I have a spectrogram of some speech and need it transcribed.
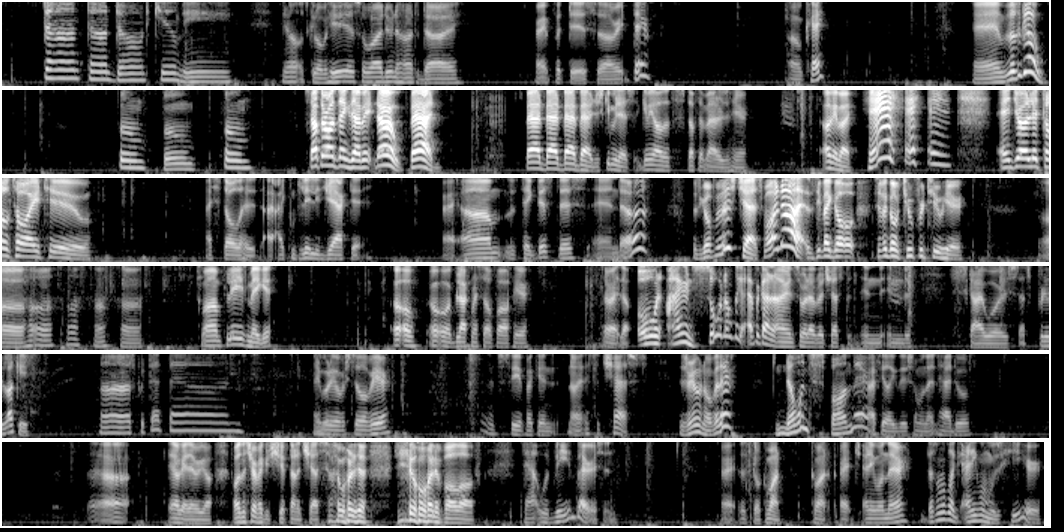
dun, dun, don't kill me. You know, let's get over here so I do not die. Alright, put this uh, right there. Okay. And let's go. Boom, boom, boom. Stop throwing things at me. No! Bad. Bad, bad, bad, bad. Just give me this. Give me all the stuff that matters in here. Okay, bye. And your little toy too. I stole his. I, I completely jacked it. Alright, um, let's take this, this, and uh, let's go for this chest. Why not? Let's see if I go. See if I go two for two here. Uh huh, huh, huh, huh. Come on, please make it. Uh oh, uh oh, I blocked myself off here. It's alright though. Oh, an iron sword. I don't think I ever got an iron sword out of a chest in in the Sky Wars. That's pretty lucky. Uh, let's put that down. Anybody over still over here? Let's see if I can. No, it's a chest. Is there anyone over there? Did no one spawn there? I feel like there's someone that had to have. Uh, okay, there we go. I wasn't sure if I could shift on a chest, so I wanted to didn't want to fall off. That would be embarrassing. All right, let's go. Come on, come on. All right, anyone there? Doesn't look like anyone was here.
